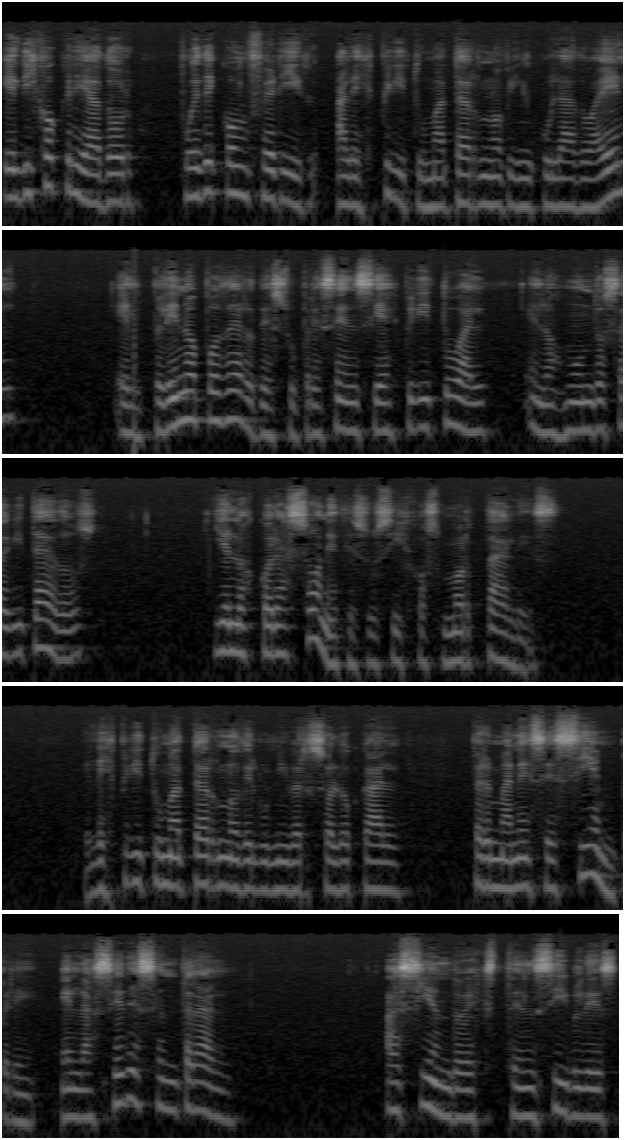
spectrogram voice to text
el Hijo Creador puede conferir al espíritu materno vinculado a él el pleno poder de su presencia espiritual en los mundos habitados y en los corazones de sus hijos mortales. El espíritu materno del universo local permanece siempre en la sede central, haciendo extensibles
